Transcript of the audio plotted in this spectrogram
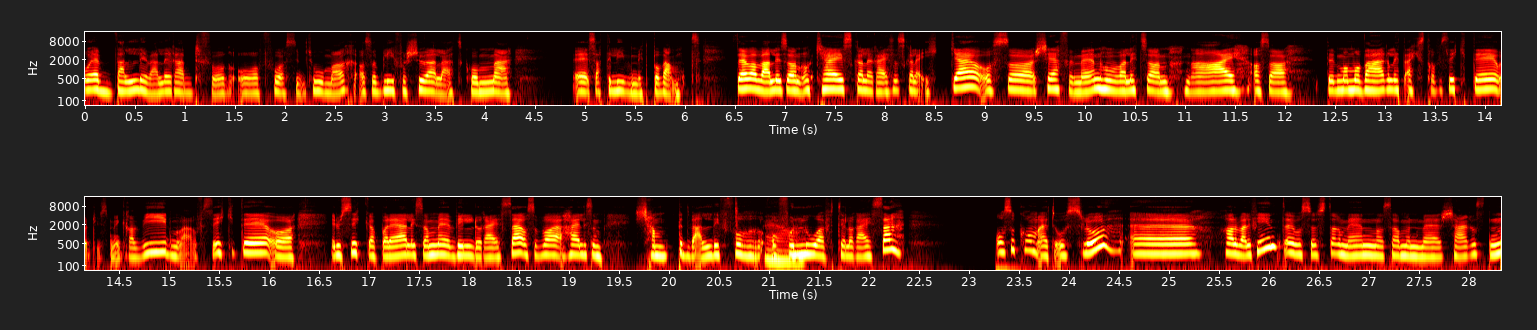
Og er veldig, veldig redd for å få symptomer. Altså bli forkjølet, komme eh, Sette livet mitt på vent. Så jeg var veldig sånn OK, skal jeg reise, skal jeg ikke? Og så sjefen min, hun var litt sånn Nei, altså det, man må være litt ekstra forsiktig, og du som er gravid, må være forsiktig, og er du sikker på det, liksom, vil du reise? Og så var, har jeg liksom kjempet veldig for å få lov til å reise. Og så kom jeg til Oslo. Eh, har det veldig fint. Jeg var søsteren min og sammen med kjæresten.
